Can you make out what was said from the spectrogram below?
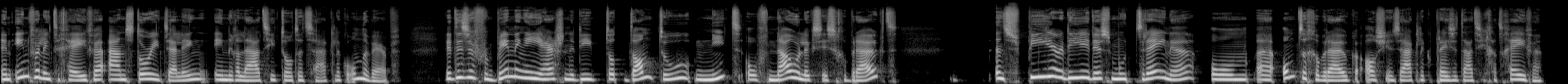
een invulling te geven aan storytelling in relatie tot het zakelijke onderwerp. Dit is een verbinding in je hersenen die tot dan toe niet of nauwelijks is gebruikt een spier die je dus moet trainen om, uh, om te gebruiken als je een zakelijke presentatie gaat geven.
